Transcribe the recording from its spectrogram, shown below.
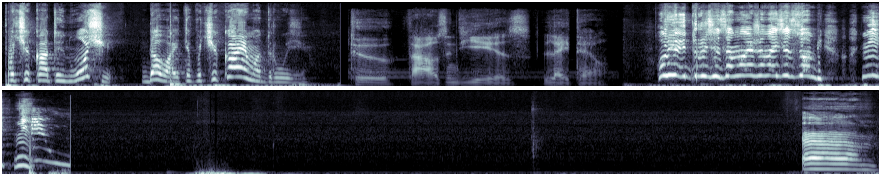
Почекати ночі? Давайте почекаємо, друзі. 2,000 years later. Ой, друзі, за мною женеться зомбі! Ні, ні! Ем...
